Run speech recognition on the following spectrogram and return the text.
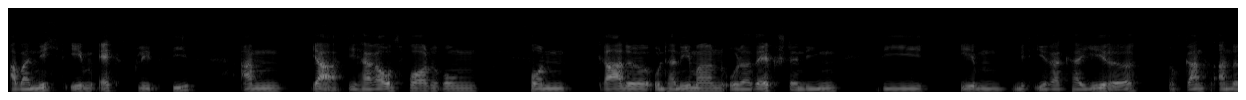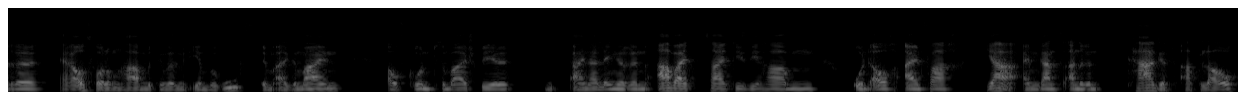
aber nicht eben explizit an, ja, die Herausforderungen von grade Unternehmern oder Selbstständigen, die eben mit ihrer Karriere noch ganz andere Herausforderungen haben, beziehungsweise mit ihrem Beruf im Allgemeinen aufgrund zum Beispiel einer längeren Arbeitszeit, die sie haben und auch einfach, ja, einem ganz anderen Tagesablauf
